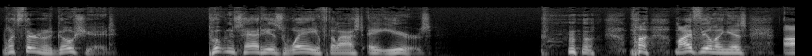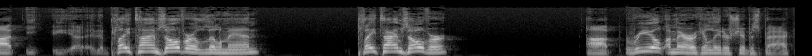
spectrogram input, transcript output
What's there to negotiate? Putin's had his way for the last eight years. my, my feeling is uh, playtime's over, little man. Playtime's over. Uh, real American leadership is back.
